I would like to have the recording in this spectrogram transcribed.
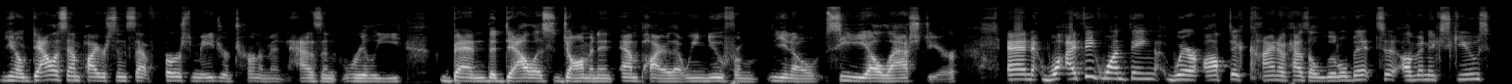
you know dallas empire since that first major tournament hasn't really been the dallas dominant empire that we knew from you know cdl last year and wh- i think one thing where optic kind of has a little bit to, of an excuse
